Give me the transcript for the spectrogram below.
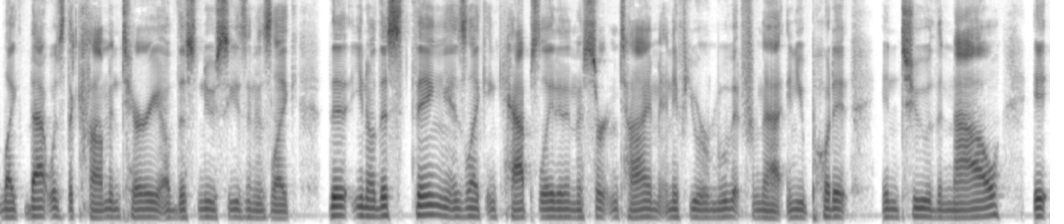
like that was the commentary of this new season is like the you know this thing is like encapsulated in a certain time and if you remove it from that and you put it into the now it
